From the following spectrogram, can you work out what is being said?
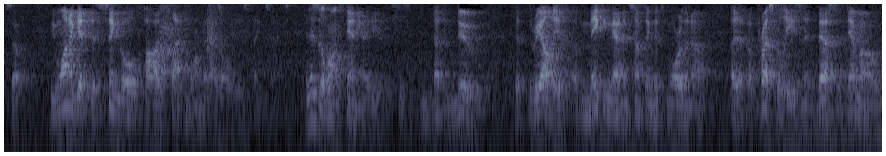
So we want to get this single pod platform that has all of these things in it. And this is a long-standing idea. This is nothing new. But the reality of, of making that in something that's more than a, a, a press release and at best a demo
